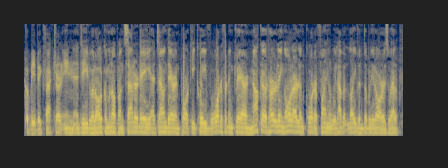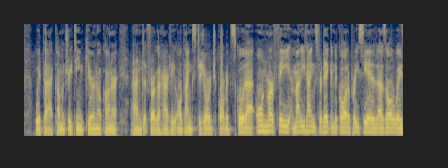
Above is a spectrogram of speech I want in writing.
could be a big factor in indeed. Well, all coming up on Saturday uh, down there in Uí Chaoimh, Waterford and Clare knockout hurling All Ireland quarter final. We'll have it live on WLR as well with uh, commentary team Kieran O'Connor and Fergal Hartley. All thanks to George Corbett Skoda, Eoin Murphy. Many thanks for taking the call. Appreciated as always.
